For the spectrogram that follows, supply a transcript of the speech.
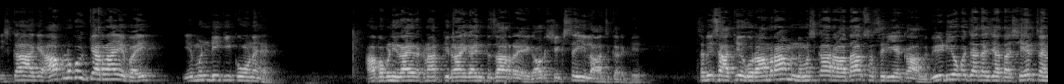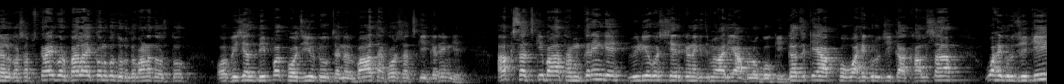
इसका आ गया। आप लोगों को क्या राय है भाई? ये मंडी की कौन है? आप अपनी राय रखना, आपकी राय का इंतज़ार रहेगा और शिक्षा इलाज करके। सभी साथियों को राम राम नमस्कार आदाब सत वीडियो को ज्यादा से ज्यादा शेयर चैनल को सब्सक्राइब और बेल आइकन को जरूर दबाना दोस्तों ऑफिशियल दीपक फौजी यूट्यूब चैनल बात है और सच की करेंगे अक सच की बात हम करेंगे वीडियो को शेयर करने की जिम्मेवारी आप लोगों की गज के आपको वाहिगुरु जी का खालसा वाहिगुरु जी की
